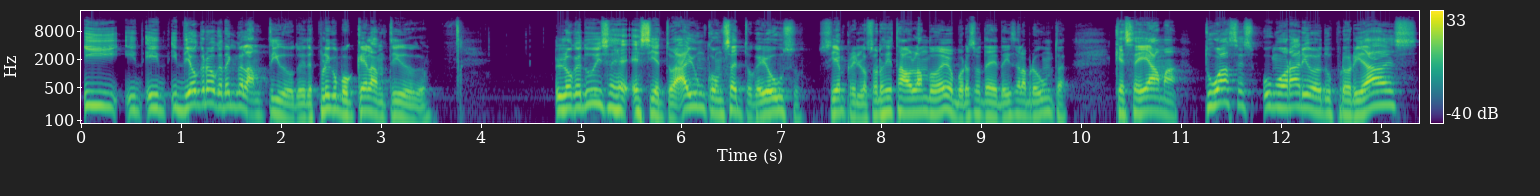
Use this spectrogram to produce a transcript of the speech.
Y, y- y- y yo creo que tengo el antídoto, y te explico por qué el antídoto. Lo que tú dices es, es cierto. Hay un concepto que yo uso siempre, y los otros días estaba hablando de ello, por eso te, te hice la pregunta, que se llama, tú haces un horario de tus prioridades,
